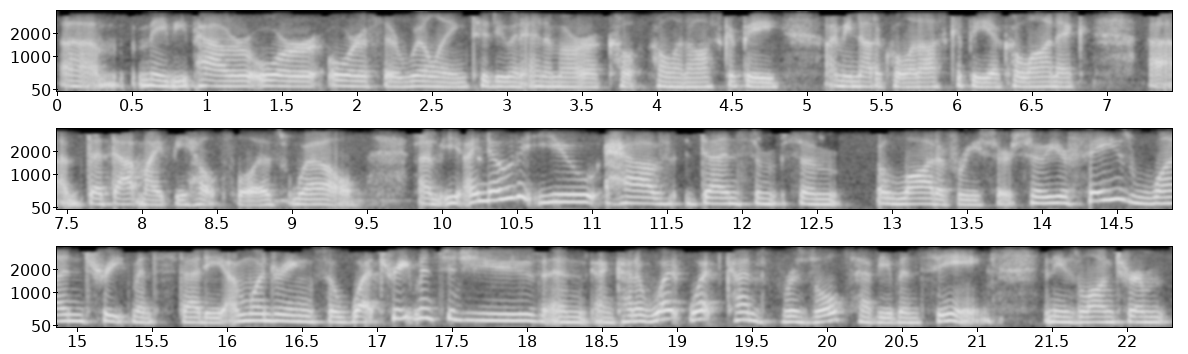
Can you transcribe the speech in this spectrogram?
um, maybe powder, or or if they're willing to do an enema or a colonoscopy. I mean, not a colonoscopy, a colonic. Uh, that that might be helpful as well. Um, I know that you have done some some a lot of research. So your phase one treatment study, I'm wondering, so what treatments did you use and, and kind of what, what kind of results have you been seeing in these long-term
